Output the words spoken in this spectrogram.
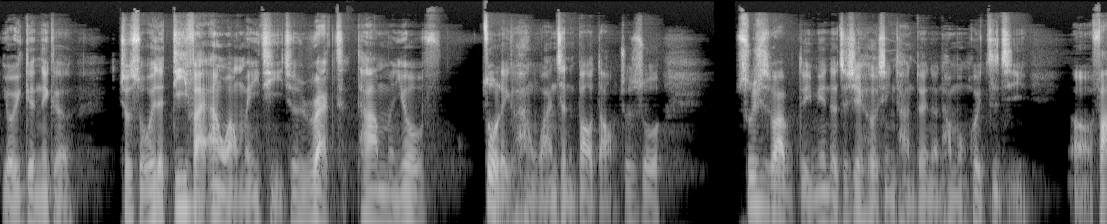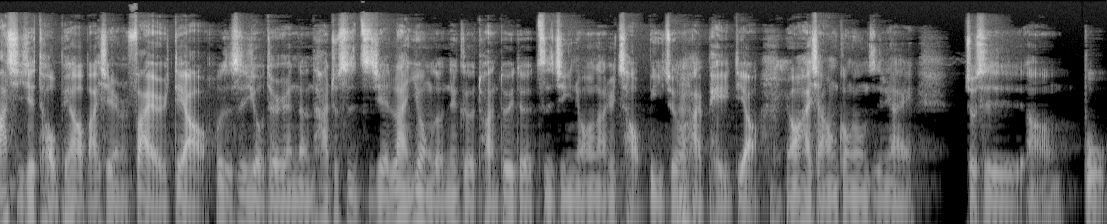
有一个那个就所谓的 DeFi 暗网媒体，就是 Rect，他们又做了一个很完整的报道，就是说 SushiSwap 里面的这些核心团队呢，他们会自己呃发起一些投票，把一些人 fire 掉，或者是有的人呢，他就是直接滥用了那个团队的资金，然后拿去炒币，最后还赔掉，然后还想用公用资金来就是啊补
